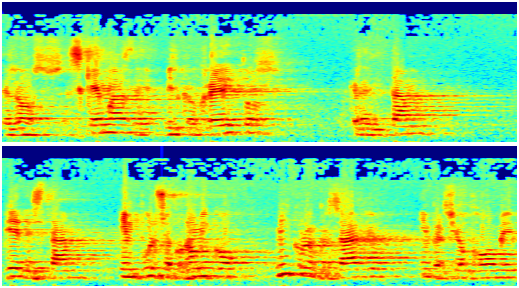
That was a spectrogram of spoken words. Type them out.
de los esquemas de microcréditos, Creditam, Bienestar, Impulso Económico, Microempresario, Inversión Joven,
